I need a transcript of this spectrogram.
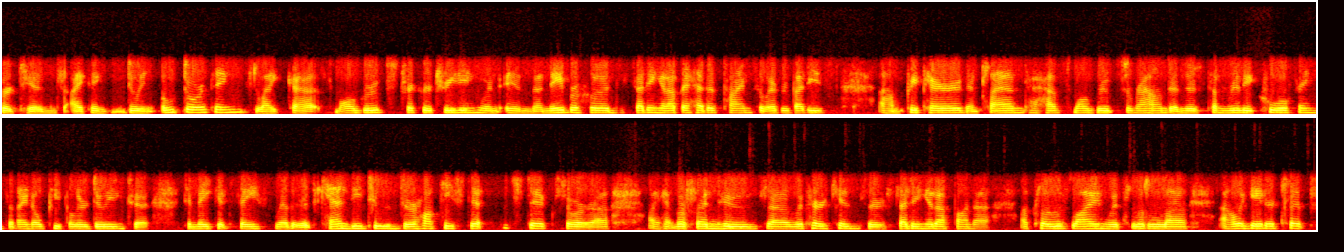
for kids. I think doing outdoor things like uh, small groups, trick or treating in, in the neighborhood, setting it up ahead of time so everybody's um, prepared and planned to have small groups around. And there's some really cool things that I know people are doing to to make it safe, whether it's candy tubes or hockey stick, sticks. Or uh, I have a friend who's uh, with her kids They're setting it up on a a clothesline with little uh, alligator clips,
